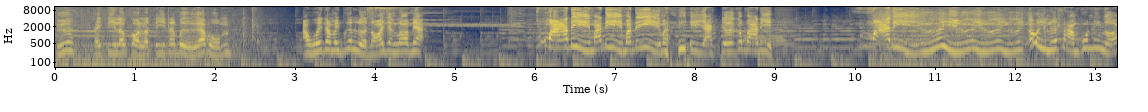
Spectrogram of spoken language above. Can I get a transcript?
เออใครตีเราก่อนเราตีเสมอครับผม เอาเฮ้ยทำไมเพื่อนเหลือน้อยจังรอบเนี้ยมาดิมาดิมาดิมาดิอยากเจอก็มาดิมาดิเอ้ยเอ้ยเอ้ยเอ้ยเอ้ยเหลือสามคนนี่เหรอ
